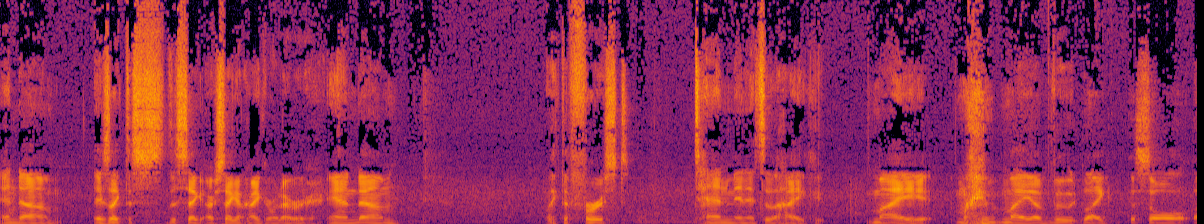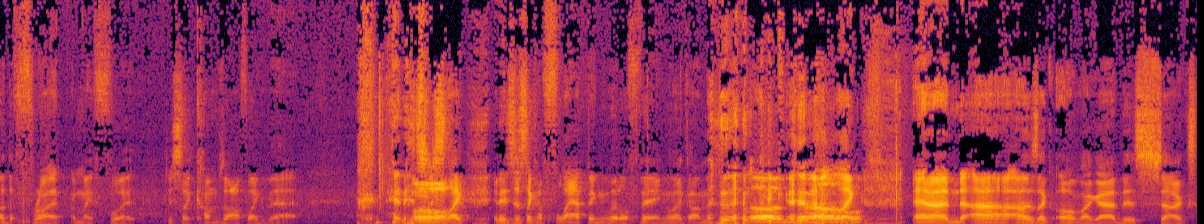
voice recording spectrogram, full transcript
And um it's like the the sec- our second hike or whatever. And um like the first 10 minutes of the hike my my my uh, boot like the sole of the front of my foot just like comes off like that. And it's Oh. just like and it's just like a flapping little thing like on the like, Oh, and I'm like and uh, I was like oh my god this sucks.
